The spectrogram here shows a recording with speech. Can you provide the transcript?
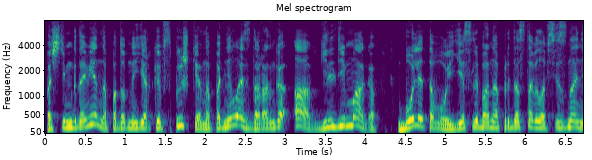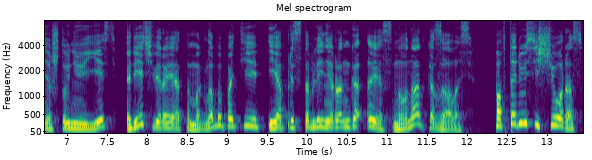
Почти мгновенно, подобно яркой вспышке, она поднялась до ранга А в гильдии магов. Более того, если бы она предоставила все знания, что у нее есть, речь, вероятно, могла бы пойти и о представлении ранга С, но она отказалась. Повторюсь еще раз,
